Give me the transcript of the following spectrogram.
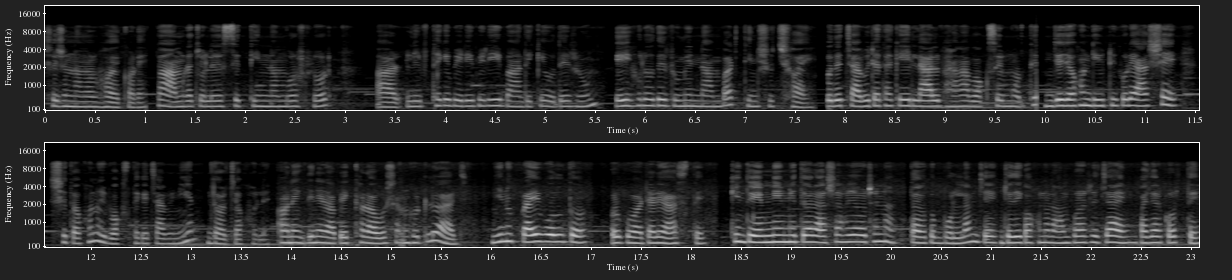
সেজন্য আমার ভয় করে। তো আমরা চলে এসেছি তিন নম্বর ফ্লোর আর লিফট থেকে বেরিয়ে বেরিয়ে বাঁ দিকে ওদের রুম এই হলো ওদের রুমের নাম্বার তিনশো ছয়। ওদের চাবিটা থাকে এই লাল ভাঙা বক্সের মধ্যে। যে যখন ডিউটি করে আসে, সে তখন ওই বক্স থেকে চাবি নিয়ে দরজা খোলে। অনেক দিনের অপেক্ষার অবসান ঘটলো আজ। জিনু প্রায় বলতো, ওর কোয়ার্টারে আসতে। কিন্তু এমনি এমনি তো আর আশা হয়ে ওঠে না। তাই ওকে বললাম যে, যদি কখনো রামপুরহাটে যায় বাজার করতে,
